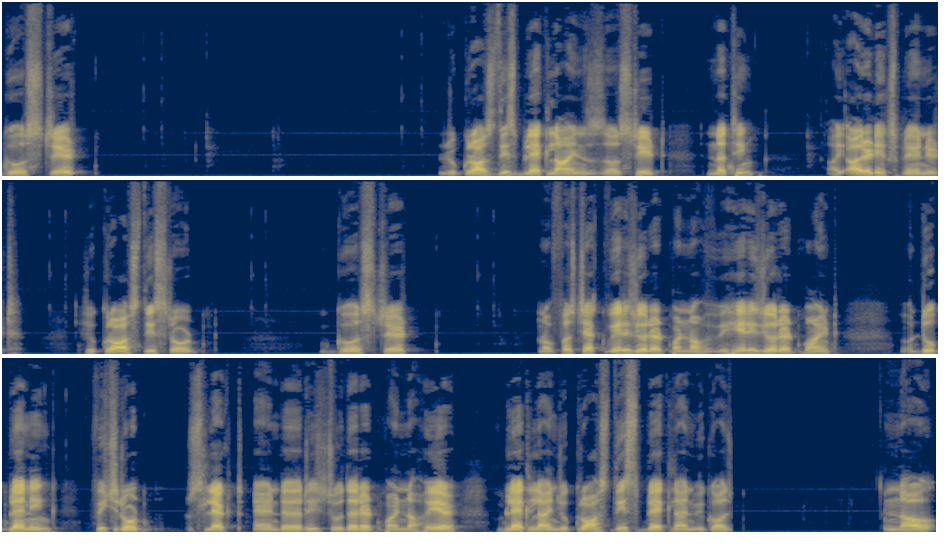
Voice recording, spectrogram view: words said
Go straight. You cross these black lines or straight nothing. I already explained it. You cross this road. Go straight. Now first check where is your red point. Now here is your red point. Do planning. Which road select and uh, reach to the red point. Now here black line you cross this black line because now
